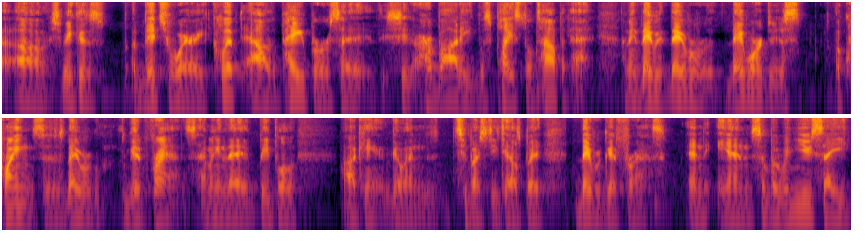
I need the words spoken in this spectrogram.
uh, Shamika's obituary clipped out of the paper, so she, her body was placed on top of that. I mean, they were they were they weren't just acquaintances; they were good friends. I mean, they people. I can't go into too much details, but they were good friends. And and so, but when you say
